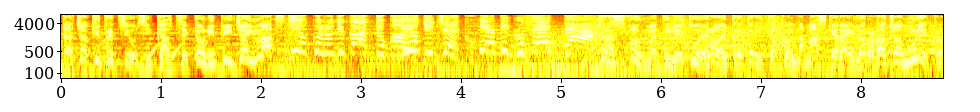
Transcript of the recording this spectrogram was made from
Da giochi preziosi, calzettoni PJ Masks! Io quello di Gattoboy! Io di Geco! Io di Gufetta! Trasformati nel tuo eroe preferito con la maschera e l'orologio amuleto!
